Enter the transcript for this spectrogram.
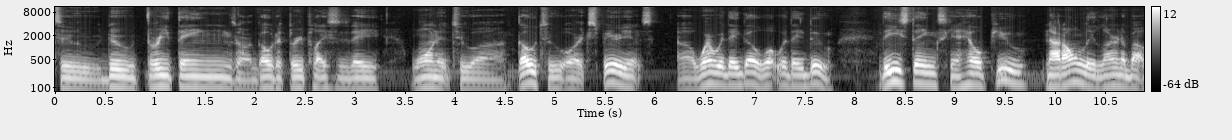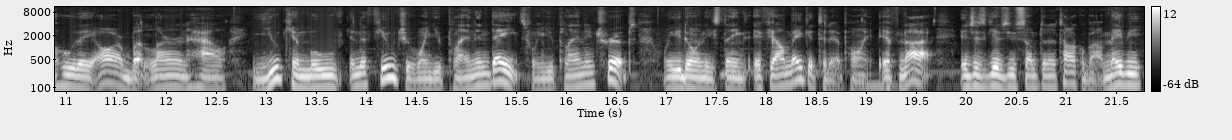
to do three things or go to three places they wanted to uh, go to or experience, uh, where would they go? What would they do? These things can help you not only learn about who they are, but learn how you can move in the future when you're planning dates, when you're planning trips, when you're doing these things, if y'all make it to that point. If not, it just gives you something to talk about. Maybe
